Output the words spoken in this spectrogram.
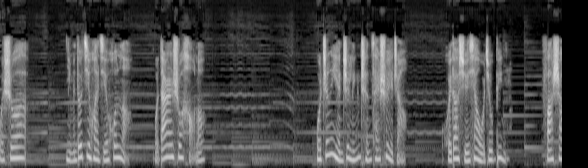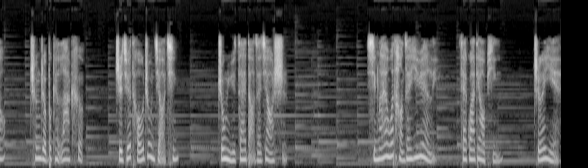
我说：“你们都计划结婚了，我当然说好喽。”我睁眼至凌晨才睡着，回到学校我就病了，发烧，撑着不肯落课，只觉头重脚轻，终于栽倒在教室。醒来，我躺在医院里，在挂吊瓶，哲野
